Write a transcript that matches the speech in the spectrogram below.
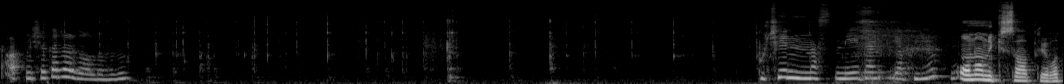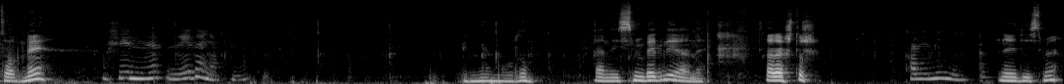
60'a kadar doldurdum. Bu şey nasıl neyden yapılıyor ki? 10-12 saat diyor Batu abi. Ne? Bu şey ne, neyden yapılıyor? Bilmiyorum oğlum. Yani isim belli yani. Araştır. Kaleminyum. Neydi ismi?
